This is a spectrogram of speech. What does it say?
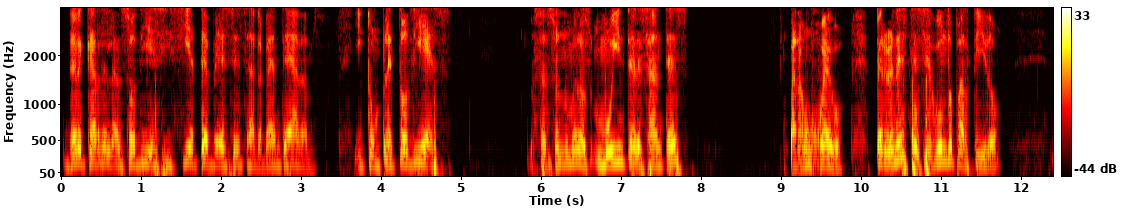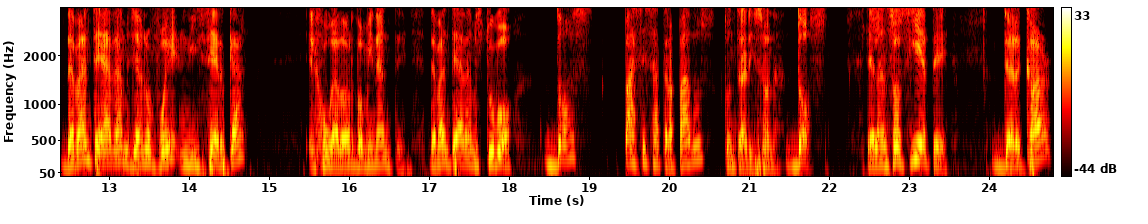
Derek Carr le lanzó 17 veces a Devante Adams y completó 10. O sea, son números muy interesantes para un juego. Pero en este segundo partido, Devante Adams ya no fue ni cerca el jugador dominante. Devante Adams tuvo dos pases atrapados contra Arizona. Dos. Le lanzó siete. Derek Carr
